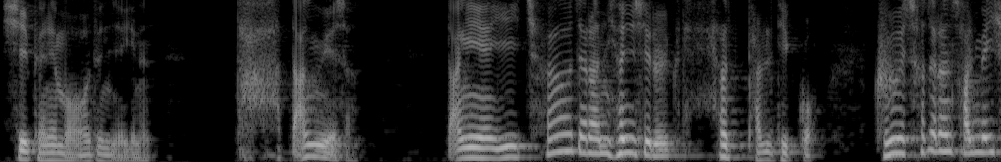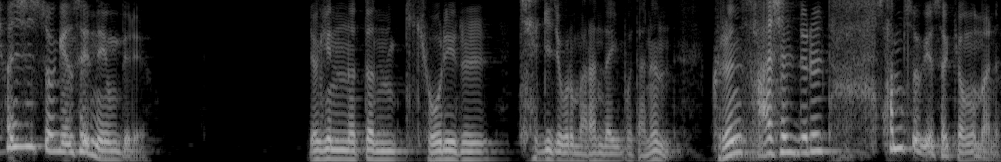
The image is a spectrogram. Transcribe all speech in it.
시편의 모든 얘기는 다 땅 위에서 땅 위에 이 처절한 현실을 그대로 발 딛고 그 처절한 삶의 현실 속에서의 내용들이에요. 여기는 어떤 교리를 체계적으로 말한다기보다는 그런 사실들을 다 삶 속에서 경험하는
